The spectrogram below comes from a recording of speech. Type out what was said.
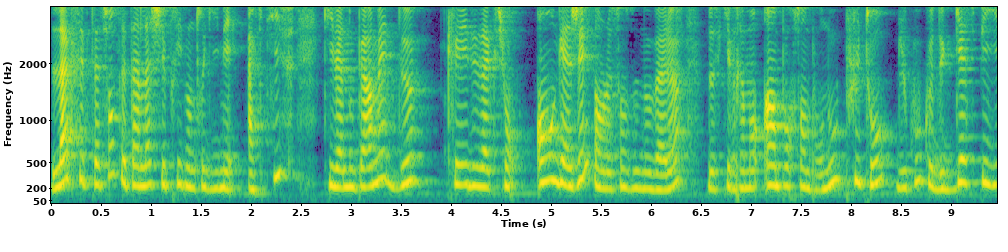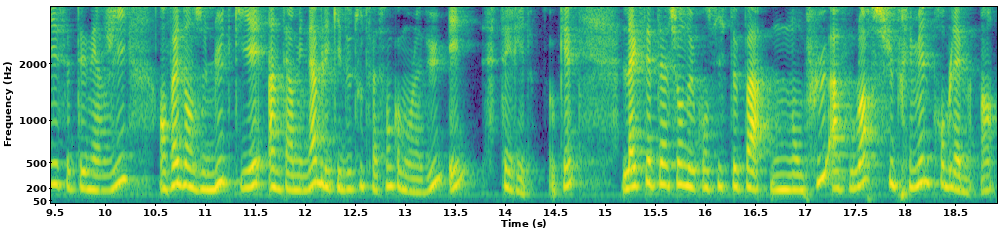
l'acceptation, c'est un lâcher-prise, entre guillemets, actif, qui va nous permettre de créer des actions engagées dans le sens de nos valeurs, de ce qui est vraiment important pour nous, plutôt, du coup, que de gaspiller cette énergie, en fait, dans une lutte qui est interminable et qui, de toute façon, comme on l'a vu, est stérile, ok? L'acceptation ne consiste pas non plus à vouloir supprimer le problème, hein.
